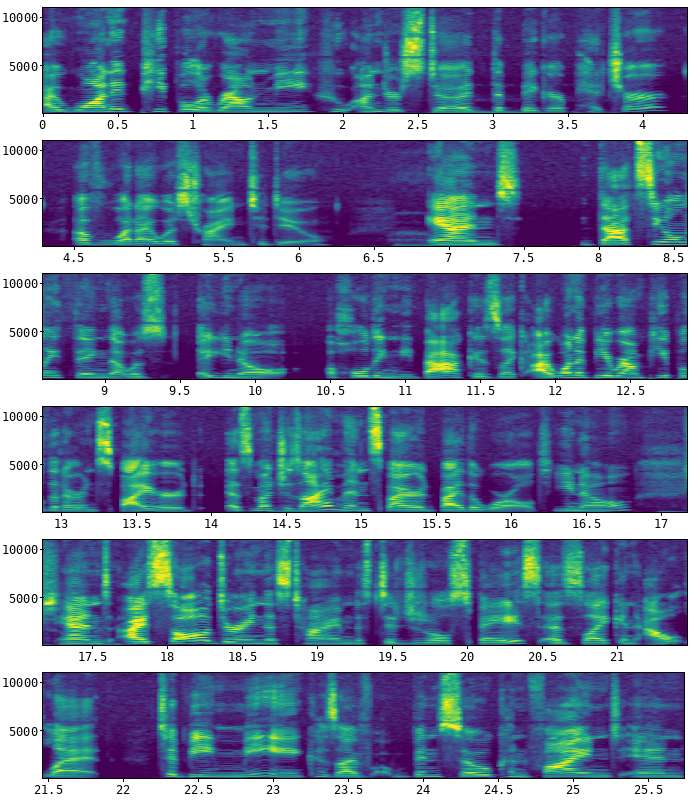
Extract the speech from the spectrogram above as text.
I wanted people around me who understood the bigger picture of what I was trying to do. And that's the only thing that was, uh, you know, holding me back is like I want to be around people that are inspired as much as I'm inspired by the world, you know? And I saw during this time this digital space as like an outlet to be me because I've been so confined in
